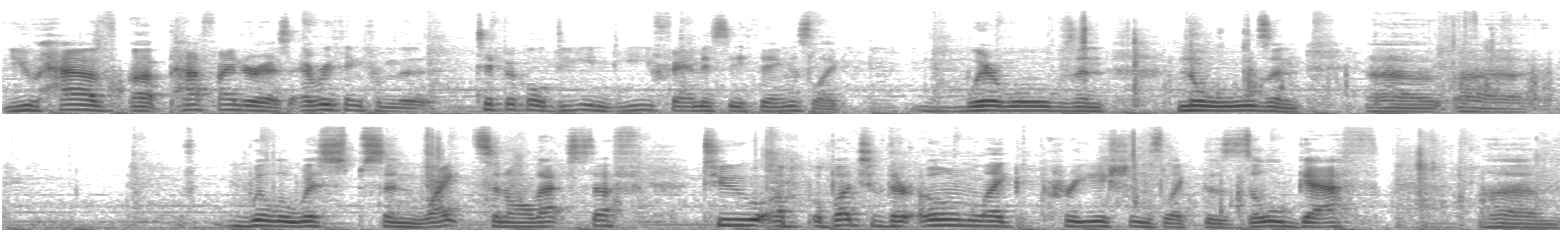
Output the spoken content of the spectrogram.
You have uh, Pathfinder has everything from the typical D and D fantasy things like werewolves and gnolls and uh, uh, will o wisps and wights and all that stuff to a, a, bunch of their own like creations like the Xulgath um,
